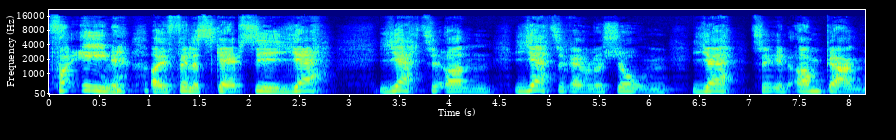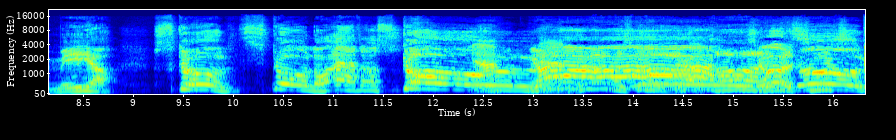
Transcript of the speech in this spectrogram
forene og i fællesskab sige ja. Ja til ånden. Ja til revolutionen. Ja til en omgang mere. Skål! Skål og er der skål! Ja. Skål. Skål!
